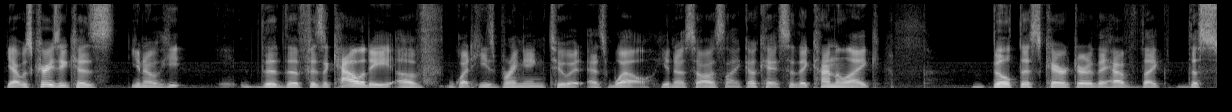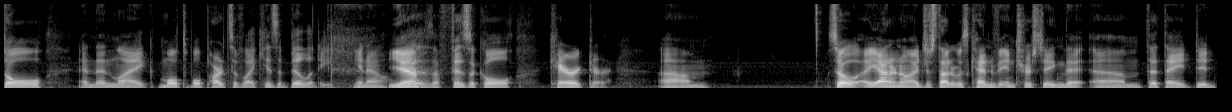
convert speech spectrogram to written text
yeah, it was crazy because you know he the the physicality of what he's bringing to it as well you know? So i was like okay so they kind of like built this character. They have like the soul and then like multiple parts of like his ability you know? Yeah. as a physical character. Um so I, I don't know. I just thought it was kind of interesting that um that they did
